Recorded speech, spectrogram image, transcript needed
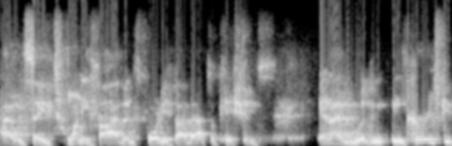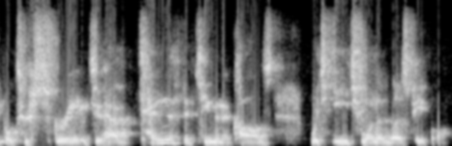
I would say 25 and 45 applications. And I would encourage people to screen, to have 10 to 15 minute calls with each one of those people,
